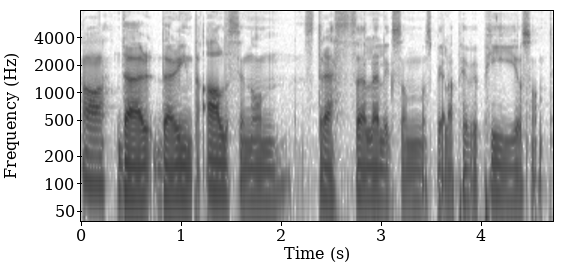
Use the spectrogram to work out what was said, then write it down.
Ja. Där, där det inte alls är någon stress eller liksom att spela PVP och sånt.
